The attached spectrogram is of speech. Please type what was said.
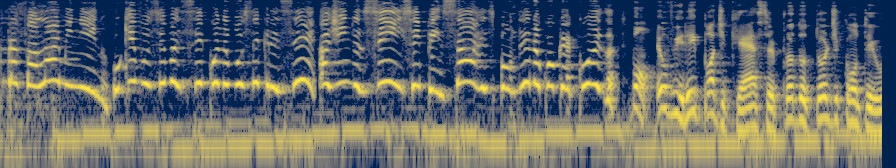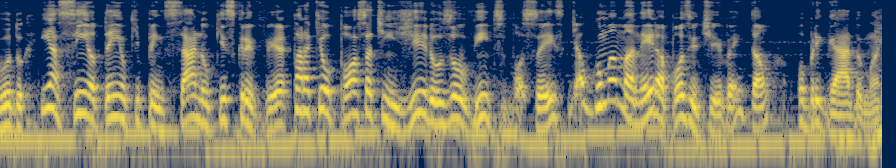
é nada para falar, menino. O que você vai ser quando você crescer? Agindo assim, sem pensar, respondendo a qualquer coisa. Bom, eu virei podcaster, produtor de conteúdo e assim eu tenho que pensar no que escrever para que eu possa atingir os ouvintes, vocês, de alguma maneira positiva. Então, obrigado, mãe.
